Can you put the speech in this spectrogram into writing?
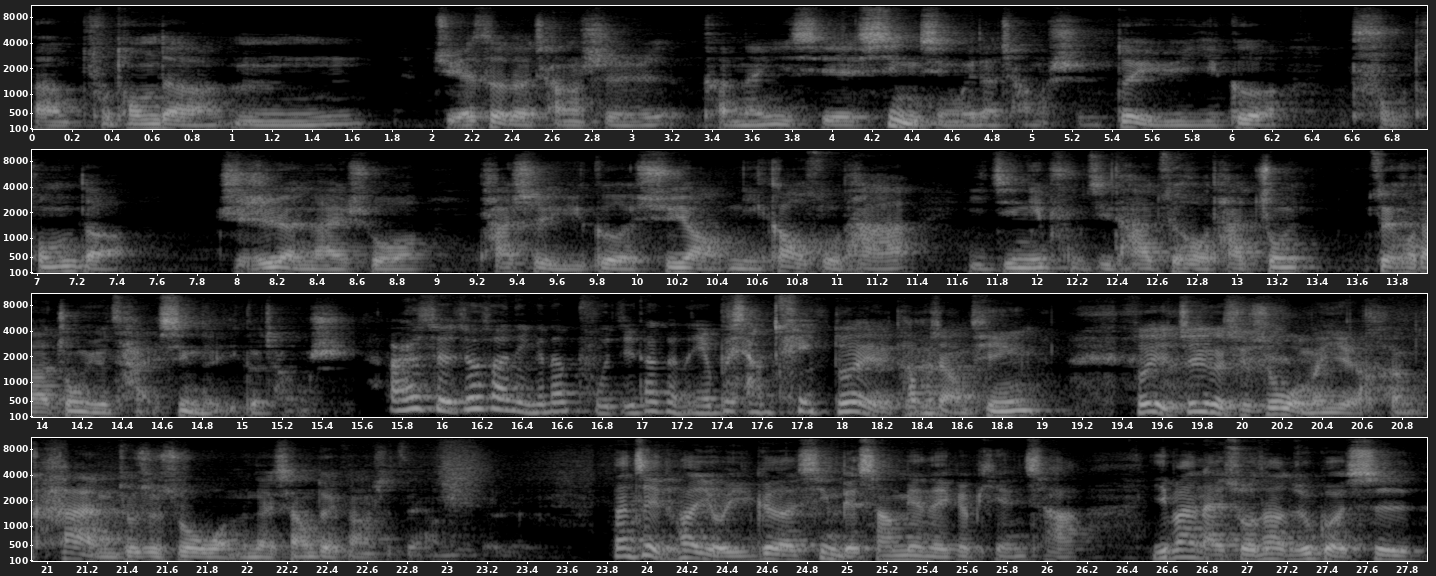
呃普通的嗯角色的常识，可能一些性行为的常识，对于一个普通的直人来说，他是一个需要你告诉他，以及你普及他，最后他终最后他终于采信的一个常识。而且就算你跟他普及，他可能也不想听。对他不想听，所以这个其实我们也很看，就是说我们的相对方是怎样的一个人。但这里的话有一个性别上面的一个偏差。一般来说，他如果是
